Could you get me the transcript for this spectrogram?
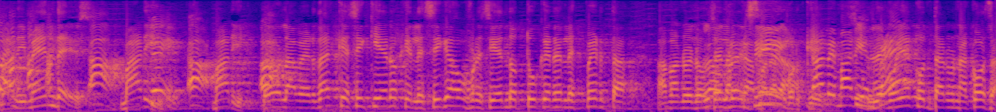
Mari Méndez, ah, Mari, ah, Mari, ah. pero la verdad es que sí quiero que le sigas ofreciendo tú que eres la experta a Manuel José la, Cámara, porque le voy a contar una cosa,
